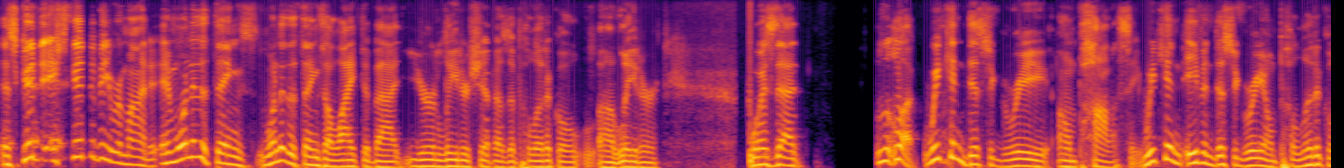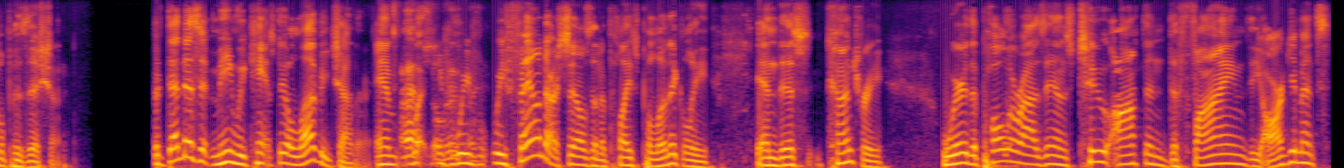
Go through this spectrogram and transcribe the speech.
it's good. It's good to be reminded. And one of the things, one of the things I liked about your leadership as a political uh, leader was that look, we can disagree on policy. We can even disagree on political position but that doesn't mean we can't still love each other. And what, we've we found ourselves in a place politically in this country where the polarized ends too often define the arguments,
